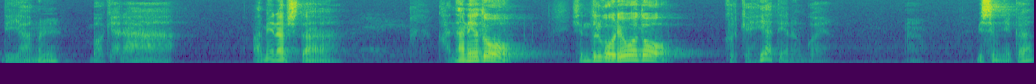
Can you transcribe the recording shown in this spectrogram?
네 양을 먹여라. 아멘 합시다. 가난해도 힘들고 어려워도 그렇게 해야 되는 거예요. 믿습니까?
